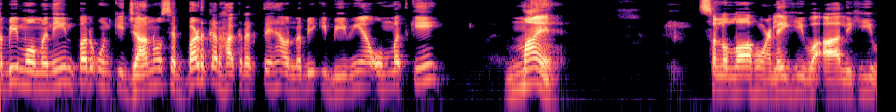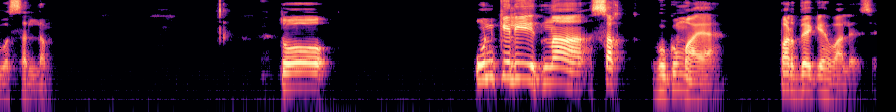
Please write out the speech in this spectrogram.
نبی مومنین پر ان کی جانوں سے بڑھ کر حق رکھتے ہیں اور نبی کی بیویاں امت کی مائیں ہیں۔ صلی اللہ علیہ وآلہ وسلم۔ تو ان کے لیے اتنا سخت حکم آیا ہے پردے کے حوالے سے۔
